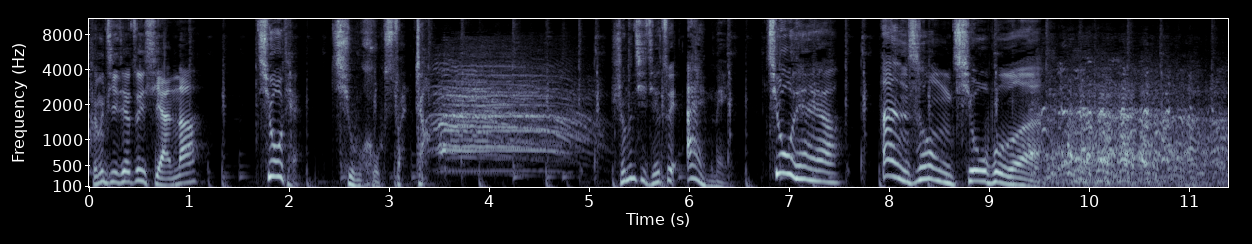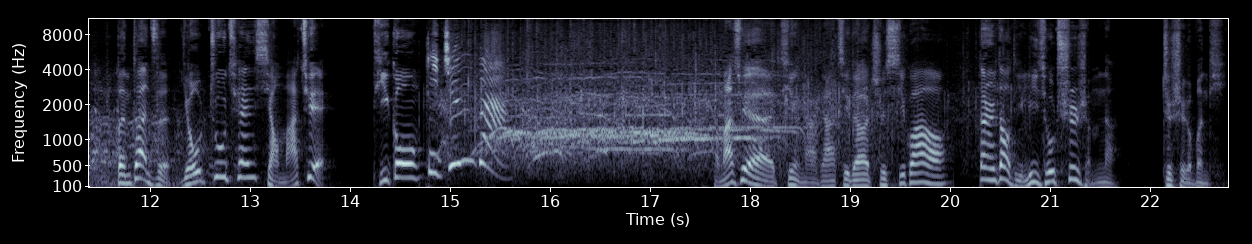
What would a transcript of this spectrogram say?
什么季节最险呢？秋天，秋后算账。什么季节最暧昧？秋天呀，暗送秋波。本段子由猪圈小麻雀提供。你真棒！小麻雀提醒大家，记得要吃西瓜哦。但是到底立秋吃什么呢？这是个问题。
